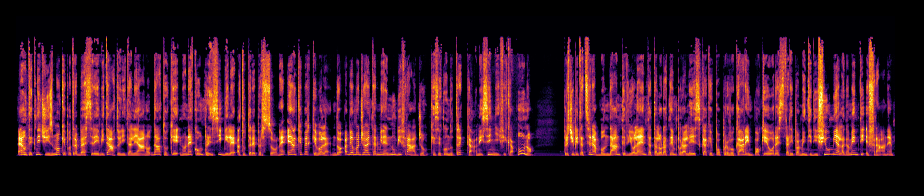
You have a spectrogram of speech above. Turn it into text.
È un tecnicismo che potrebbe essere evitato in italiano, dato che non è comprensibile a tutte le persone e anche perché volendo abbiamo già il termine nubifragio, che secondo Treccani significa 1. Precipitazione abbondante, violenta, talora temporalesca che può provocare in poche ore straripamenti di fiumi, allagamenti e frane.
